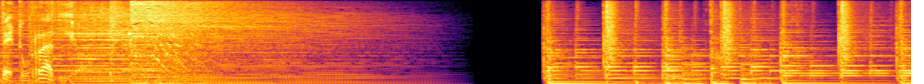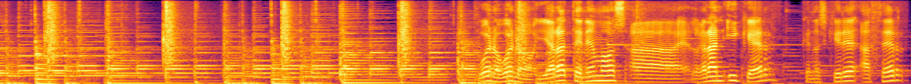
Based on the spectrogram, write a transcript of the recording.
de tu radio. Y ahora tenemos al gran Iker que nos quiere hacer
